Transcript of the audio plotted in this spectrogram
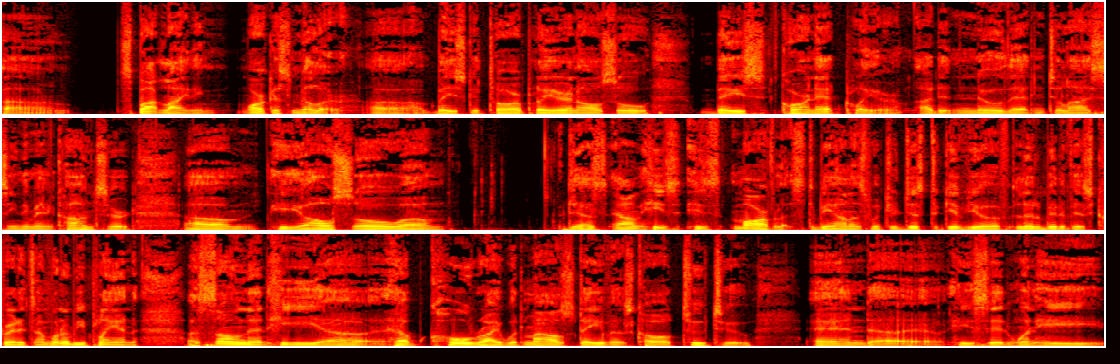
uh, spotlighting, Marcus Miller, uh, bass guitar player and also bass cornet player. I didn't know that until I seen him in concert. Um, he also um, does. Um, he's he's marvelous, to be honest with you. Just to give you a little bit of his credits, I'm going to be playing a song that he uh, helped co-write with Miles Davis called "Tutu." And uh, he said when he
